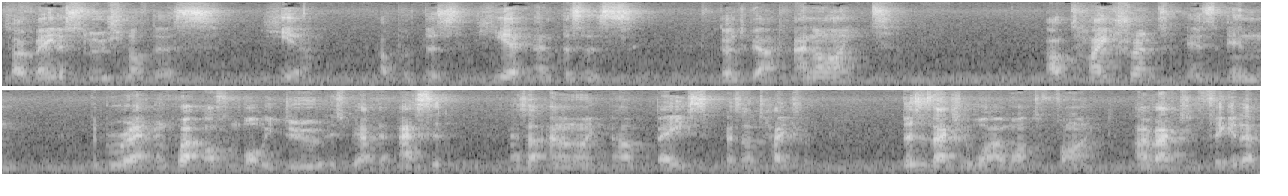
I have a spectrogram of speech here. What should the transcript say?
So I've made a solution of this here. I'll put this here, and this is going to be our analyte. Our titrant is in the burette, and quite often what we do is we have the acid as our analyte and our base as our titrant. This is actually what I want to find. I've actually figured out,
